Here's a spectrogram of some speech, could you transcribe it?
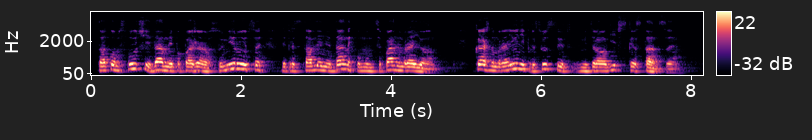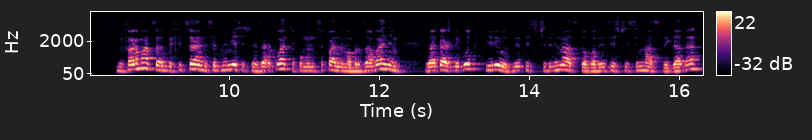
В таком случае данные по пожарам суммируются для представления данных по муниципальным районам. В каждом районе присутствует метеорологическая станция. Информация об официальной среднемесячной зарплате по муниципальным образованиям за каждый год в период с 2012 по 2017 года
